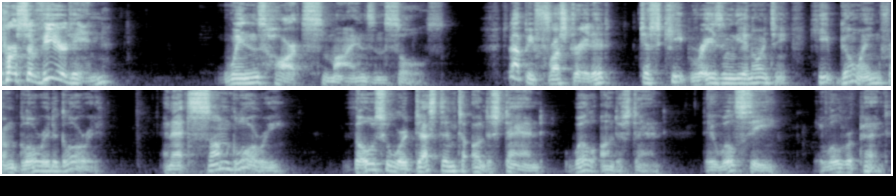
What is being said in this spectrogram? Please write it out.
persevered in, wins hearts, minds, and souls. Do not be frustrated. Just keep raising the anointing. Keep going from glory to glory. And at some glory, those who were destined to understand will understand. They will see, they will repent,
